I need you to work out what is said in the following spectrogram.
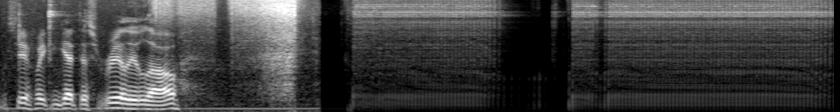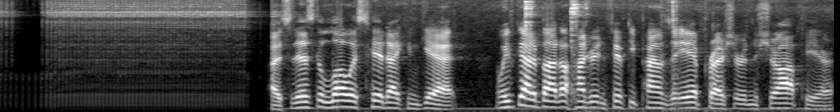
Let's see if we can get this really low So there's the lowest hit I can get. And we've got about 150 pounds of air pressure in the shop here.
